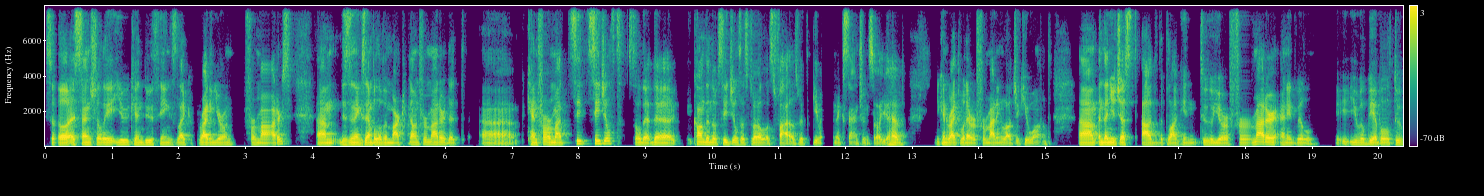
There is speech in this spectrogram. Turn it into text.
So essentially, you can do things like writing your own formatters. Um, this is an example of a Markdown formatter that uh, can format sigils, so that the content of sigils as well as files with given extension. So you have you can write whatever formatting logic you want, um, and then you just add the plugin to your formatter, and it will you will be able to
